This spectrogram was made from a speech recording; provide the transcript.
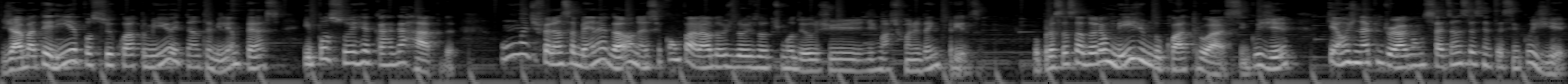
Já a bateria possui 4080 mAh e possui recarga rápida, uma diferença bem legal né, se comparado aos dois outros modelos de, de smartphone da empresa. O processador é o mesmo do 4A 5G, que é um Snapdragon 765G,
